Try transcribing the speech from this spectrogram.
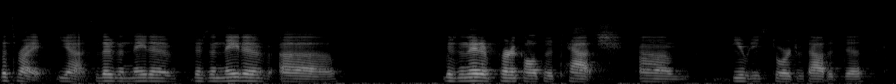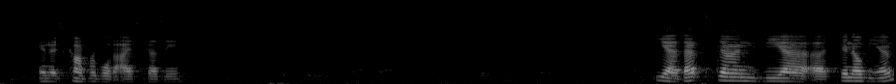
That's right. Yeah. So there's a native. There's a native. Uh, there's a native protocol to attach um, DRBD storage without a disk, and it's comparable to iSCSI. Yeah, that's done via uh, ThinLVM.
